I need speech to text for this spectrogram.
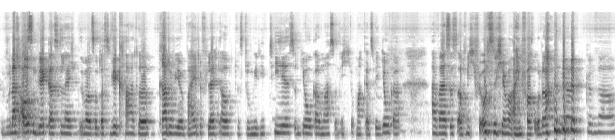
nach außen wirkt das vielleicht immer so, dass wir gerade, gerade wir beide vielleicht auch, dass du meditierst und Yoga machst und ich mache ganz viel Yoga. Aber es ist auch nicht für uns nicht immer einfach, oder? Ja, genau.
